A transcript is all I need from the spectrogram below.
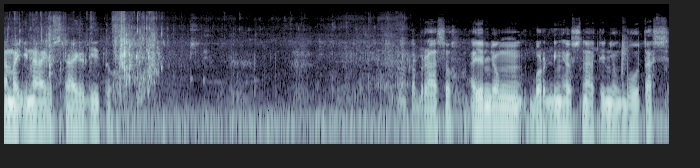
na may inayos tayo dito. Mga kabraso ayun yung boarding house natin yung butas.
